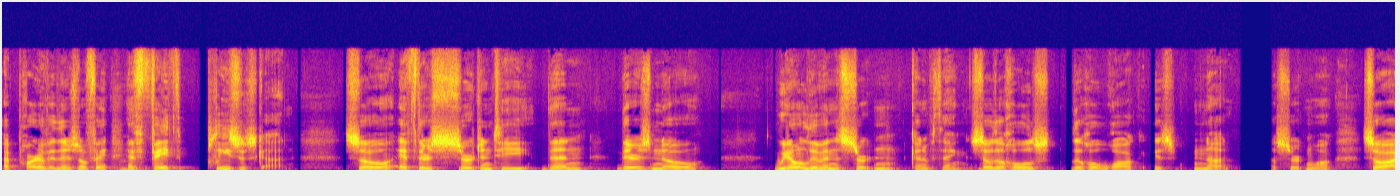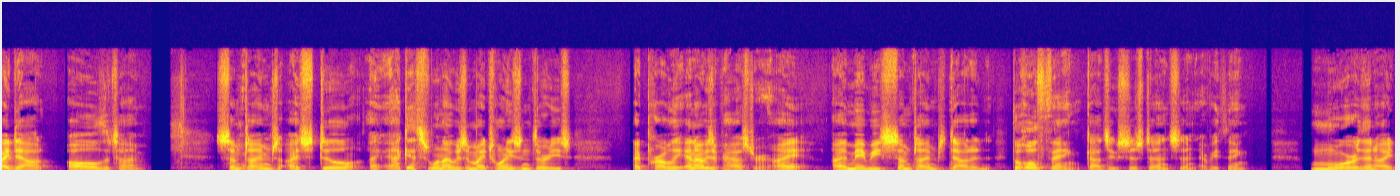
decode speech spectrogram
a part of it, there's no faith. Mm-hmm. If faith pleases God, so if there's certainty, then there's no. We don't live in a certain kind of thing. So the whole the whole walk is not a certain walk. So I doubt all the time. Sometimes I still. I, I guess when I was in my 20s and 30s, I probably and I was a pastor. I I maybe sometimes doubted the whole thing, God's existence and everything, more than I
